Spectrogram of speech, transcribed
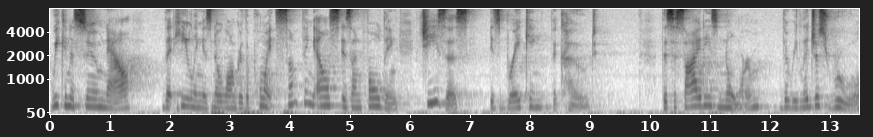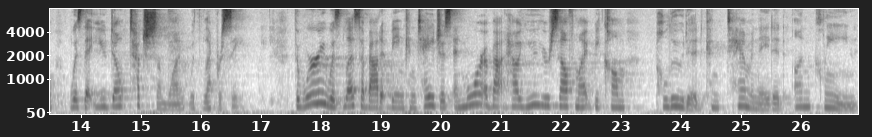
we can assume now that healing is no longer the point. Something else is unfolding. Jesus is breaking the code. The society's norm, the religious rule, was that you don't touch someone with leprosy. The worry was less about it being contagious and more about how you yourself might become polluted, contaminated, unclean.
